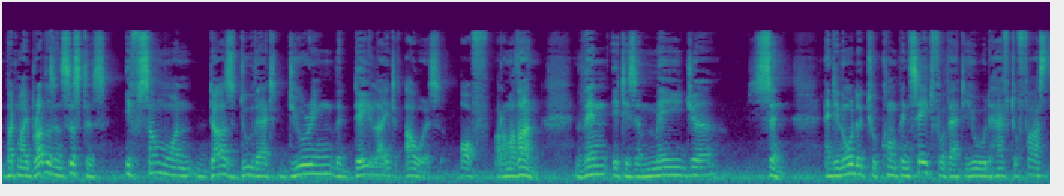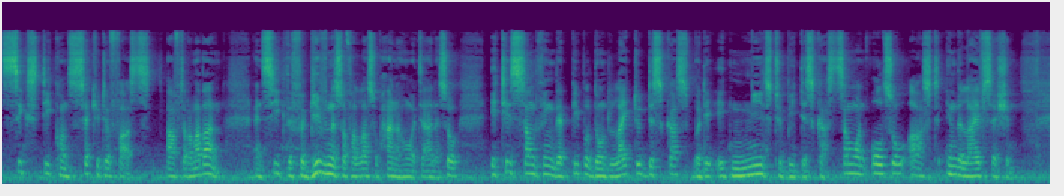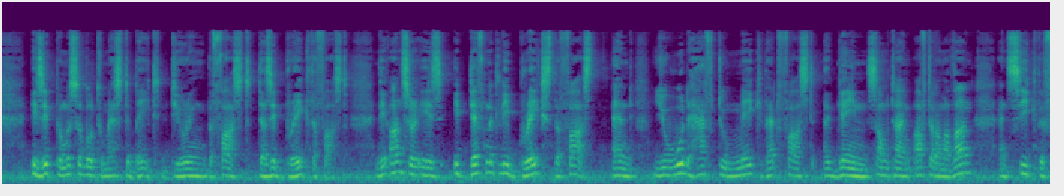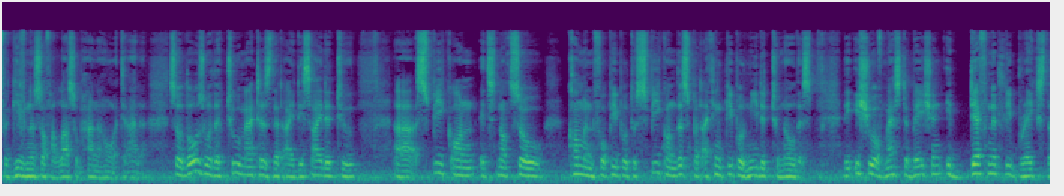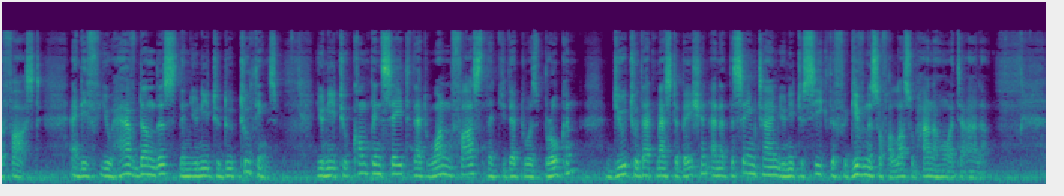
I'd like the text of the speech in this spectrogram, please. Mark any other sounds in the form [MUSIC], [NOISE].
but my brothers and sisters if someone does do that during the daylight hours of ramadan then it is a major sin and in order to compensate for that you would have to fast 60 consecutive fasts after Ramadan and seek the forgiveness of Allah subhanahu wa ta'ala. So it is something that people don't like to discuss, but it, it, needs to be discussed. Someone also asked in the live session, is it permissible to masturbate during the fast? Does it break the fast? The answer is it definitely breaks the fast and you would have to make that fast again sometime after Ramadan and seek the forgiveness of Allah subhanahu wa ta'ala. So those were the two matters that I decided to uh, speak on. It's not so common for people to speak on this, but I think people needed to know this. The issue of masturbation, it definitely breaks the fast. And if you have done this, then you need to do two things you need to compensate that one fast that that was broken due to that masturbation and at the same time you need to seek the forgiveness of Allah subhanahu wa ta'ala.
